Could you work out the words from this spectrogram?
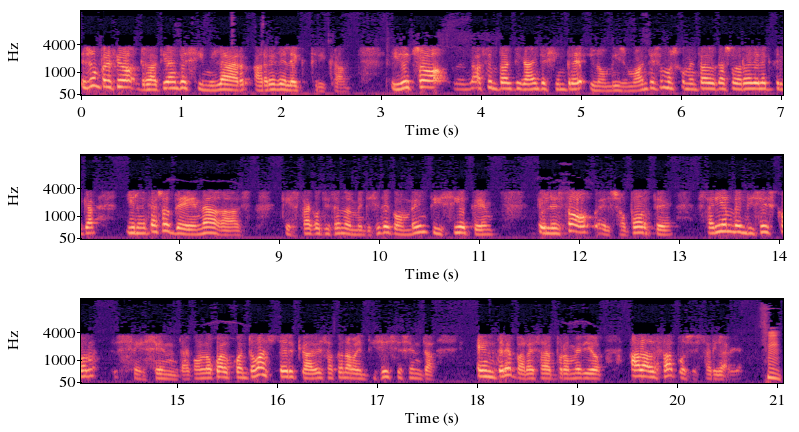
es un precio relativamente similar a red eléctrica. Y de hecho hacen prácticamente siempre lo mismo. Antes hemos comentado el caso de red eléctrica y en el caso de Enagas, que está cotizando en 27,27, el stop, el soporte, estaría en 26,60. Con lo cual, cuanto más cerca de esa zona 26,60 entre para ese promedio al alza, pues estaría bien. Hmm.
